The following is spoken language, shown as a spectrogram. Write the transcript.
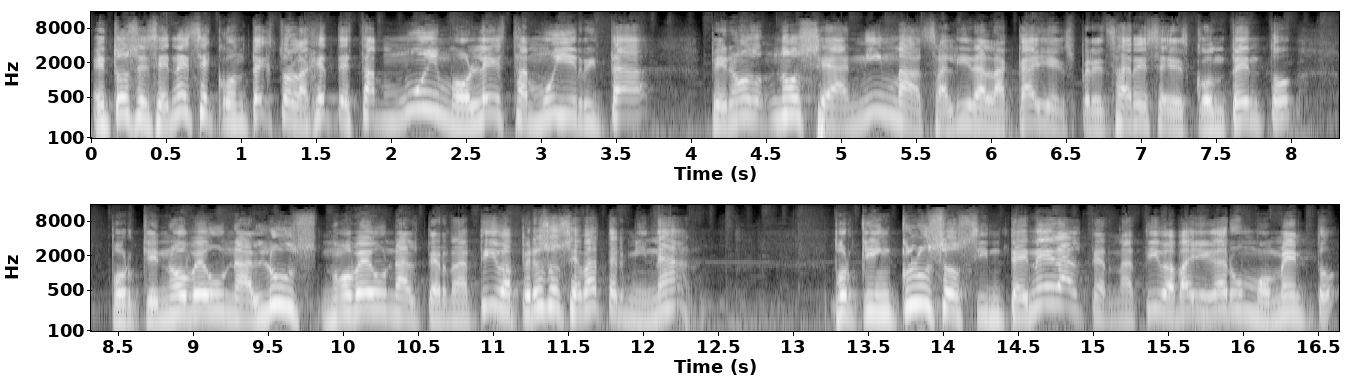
Entonces, en ese contexto, la gente está muy molesta, muy irritada, pero no, se anima a salir a la calle a expresar ese descontento porque no ve una luz, no ve una alternativa, pero eso se va a terminar. Porque incluso sin tener alternativa va a llegar un momento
